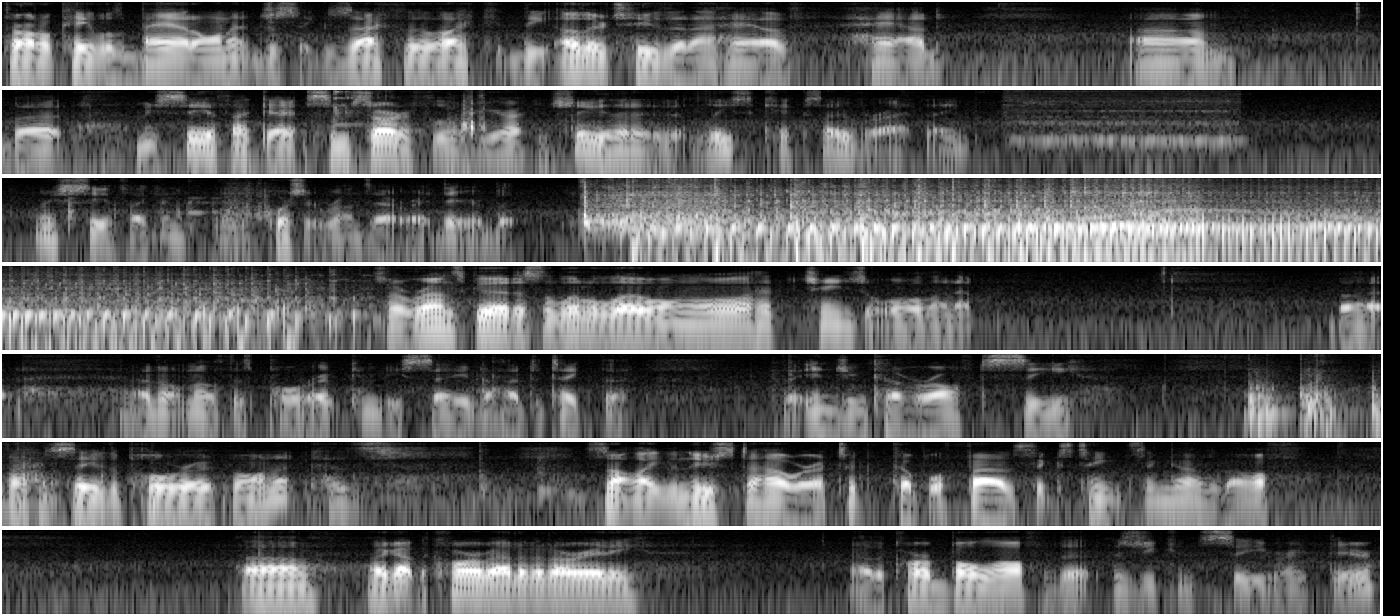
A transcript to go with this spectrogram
Throttle cable's bad on it, just exactly like the other two that I have had. Um, but let me see if I get some starter fluid here. I can show you that it at least kicks over, I think. Let me see if I can, of course it runs out right there, but So it runs good. It's a little low on oil. I have to change the oil in it. But, and I don't know if this pull rope can be saved. I'll have to take the, the engine cover off to see if I can save the pull rope on it. Because it's not like the new style where I took a couple of 5 16ths and got it off. Um, I got the carb out of it already. Uh, the carb bowl off of it, as you can see right there.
